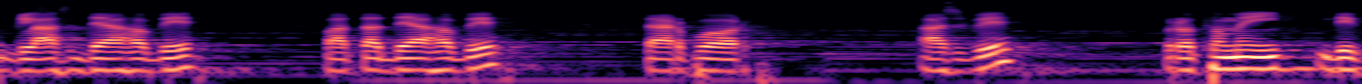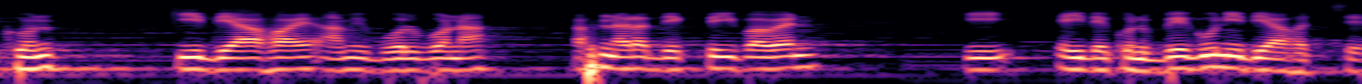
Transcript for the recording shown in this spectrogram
গ্লাস দেয়া হবে, পাতা দেয়া হবে, তারপর আসবে। প্রথমেই দেখুন কি দেয়া হয়, আমি বলব না, আপনারা দেখতেই পাবেন কি, এই দেখুন বেগুনি দেয়া হচ্ছে।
